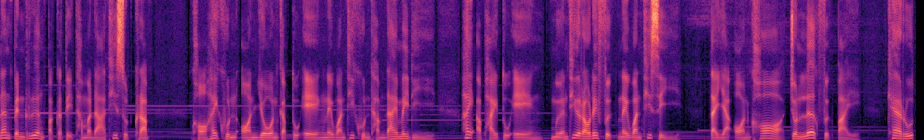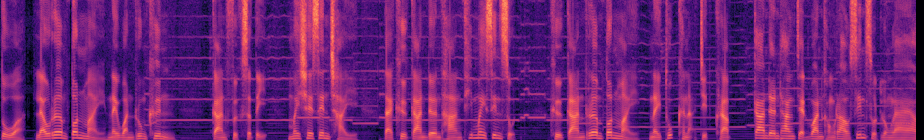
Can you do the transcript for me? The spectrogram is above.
นั่นเป็นเรื่องปกติธรรมดาที่สุดครับ ขอให้คุณอ่อนโยนกับตัวเองในวันที่คุณทำได้ไม่ดี ให้อภัยตัวเอง เหมือนที่เราได้ฝึกในวันที่ 4 แต่อย่าอ่อนข้อจนเลิกฝึกไป แค่รู้ตัวแล้วเริ่มต้นใหม่ในวันรุ่งขึ้น การฝึกสติไม่ใช่เส้นชัย แต่คือการเดินทางที่ไม่สิ้นสุด คือการเริ่มต้นใหม่ในทุกขณะจิตครับ การเดินทาง 7 วันของเราสิ้นสุดลงแล้ว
